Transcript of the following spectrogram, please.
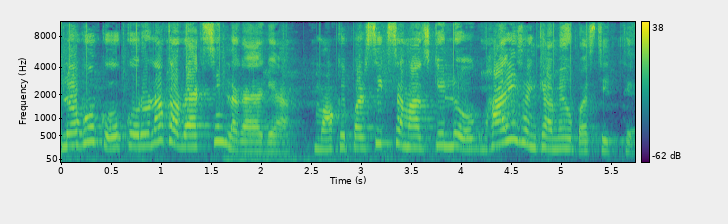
लोगों को कोरोना का वैक्सीन लगाया गया। मौके पर सिख समाज के लोग भारी संख्या में उपस्थित थे।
